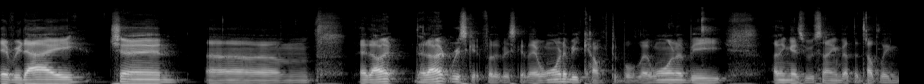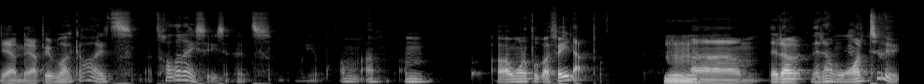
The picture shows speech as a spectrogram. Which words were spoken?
everyday churn um they don't they don't risk it for the biscuit. They want to be comfortable. They want to be. I think as we were saying about the doubling down now, people are like, oh, it's it's holiday season. It's I'm I'm, I'm I want to put my feet up. Um, they don't they don't want to.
